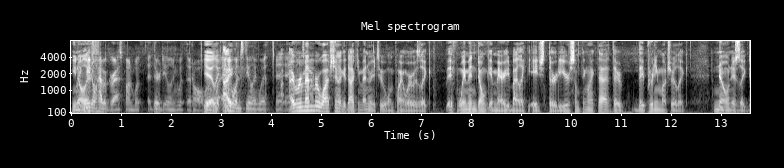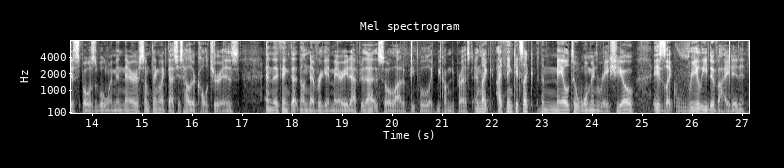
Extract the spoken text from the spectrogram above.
you Like, know we if- don't have a grasp on what they're dealing with at all. Yeah, like, I- anyone's dealing with. I remember time. watching like a documentary too at one point where it was like if women don't get married by like the age 30 or something like that, they're they pretty much are like known as like disposable women there or something like that's just how their culture is. And they think that they'll never get married after that, so a lot of people like become depressed. And like I think it's like the male to woman ratio is like really divided.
